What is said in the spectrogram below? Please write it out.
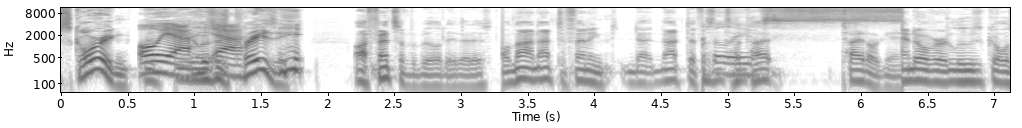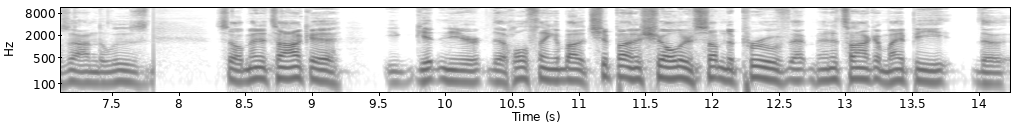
scoring Oh, yeah, it was yeah. just crazy offensive ability that is well not not defending not defending believe title game. Andover lose goes on to lose. So Minnetonka, you getting your the whole thing about a chip on his shoulder and something to prove that Minnetonka might be the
